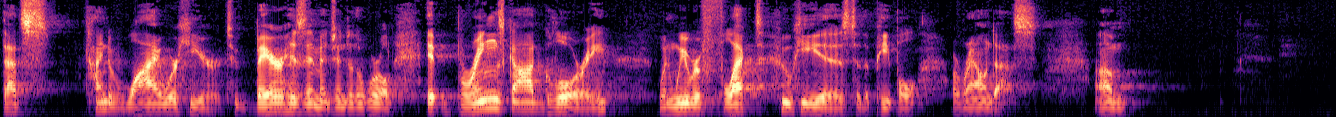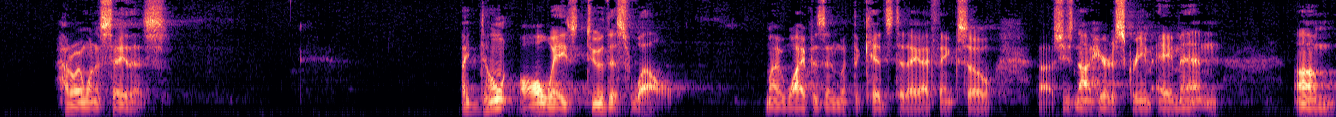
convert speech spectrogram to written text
That's kind of why we're here, to bear His image into the world. It brings God glory when we reflect who He is to the people around us. Um, how do I want to say this? I don't always do this well. My wife is in with the kids today, I think, so uh, she's not here to scream amen. Um,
